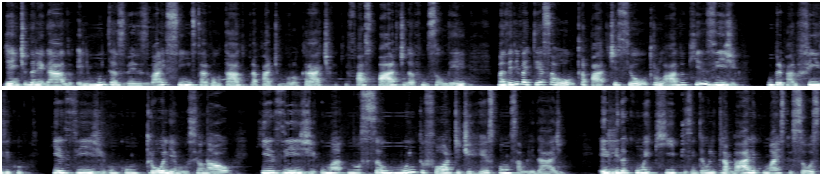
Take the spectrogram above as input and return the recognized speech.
Gente, o delegado, ele muitas vezes vai sim estar voltado para a parte burocrática, que faz parte da função dele, mas ele vai ter essa outra parte, esse outro lado que exige um preparo físico, que exige um controle emocional, que exige uma noção muito forte de responsabilidade. Ele lida com equipes, então ele trabalha com mais pessoas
